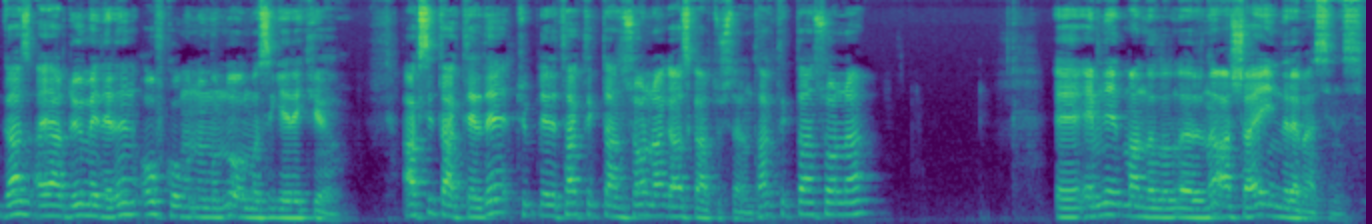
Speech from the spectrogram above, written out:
gaz ayar düğmelerinin off konumunda olması gerekiyor. Aksi takdirde tüpleri taktıktan sonra gaz kartuşlarını taktıktan sonra e, emniyet mandalarını aşağıya indiremezsiniz.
